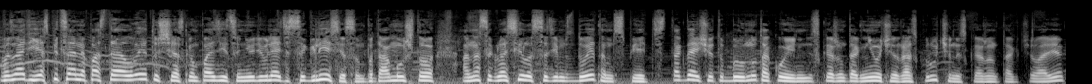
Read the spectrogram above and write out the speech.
Вы знаете, я специально поставил эту сейчас композицию, не удивляйтесь, с Иглесисом, потому что она согласилась с этим с дуэтом спеть. Тогда еще это был, ну, такой, скажем так, не очень раскрученный, скажем так, человек.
